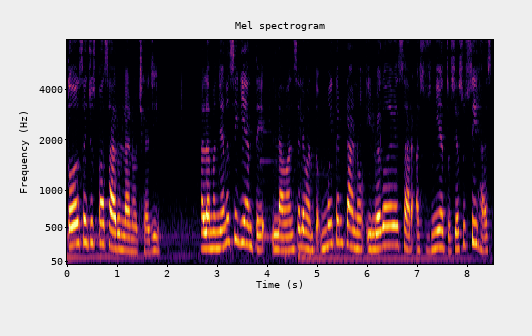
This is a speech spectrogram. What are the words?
todos ellos pasaron la noche allí. A la mañana siguiente, Labán se levantó muy temprano y luego de besar a sus nietos y a sus hijas,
